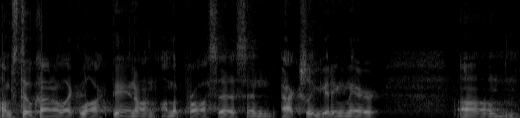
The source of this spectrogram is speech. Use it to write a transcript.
I'm still kind of like locked in on on the process and actually getting there. Um,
